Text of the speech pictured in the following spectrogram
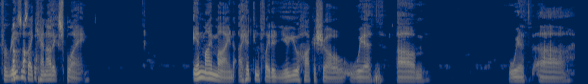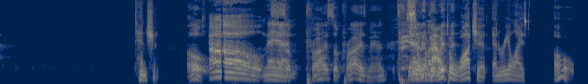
for reasons I cannot explain, in my mind, I had conflated Yu Yu Hakusho with, um, with, uh, tension. Oh. oh man. Surprise! Surprise, man. Yeah. So when I went to watch it and realized, oh,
